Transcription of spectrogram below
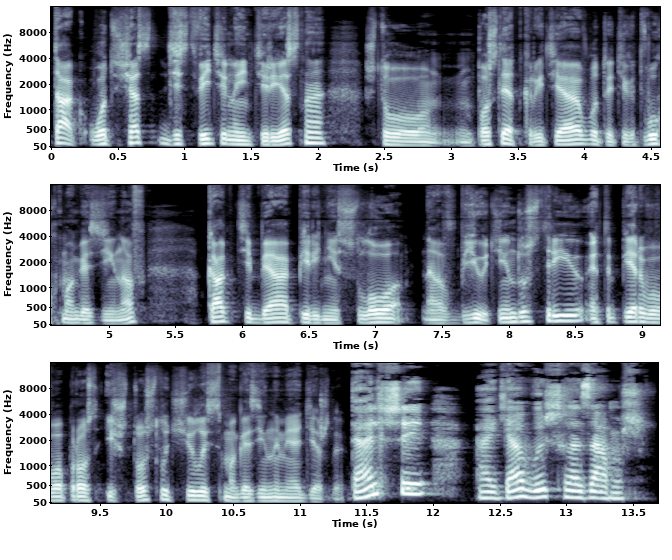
Так, вот сейчас действительно интересно, что после открытия вот этих двух магазинов, как тебя перенесло а, в бьюти-индустрию? Это первый вопрос. И что случилось с магазинами одежды? Дальше а, я вышла замуж.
